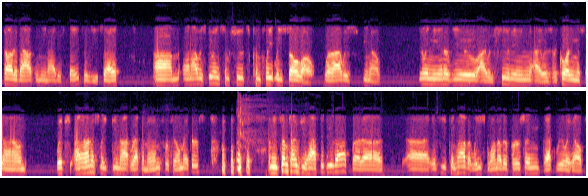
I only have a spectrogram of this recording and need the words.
started out in the United States, as you say, um, and I was doing some shoots completely solo, where I was, you know, doing the interview, I was shooting, I was recording the sound, which I honestly do not recommend for filmmakers. I mean, sometimes you have to do that, but uh, uh, if you can have at least one other person, that really helps.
